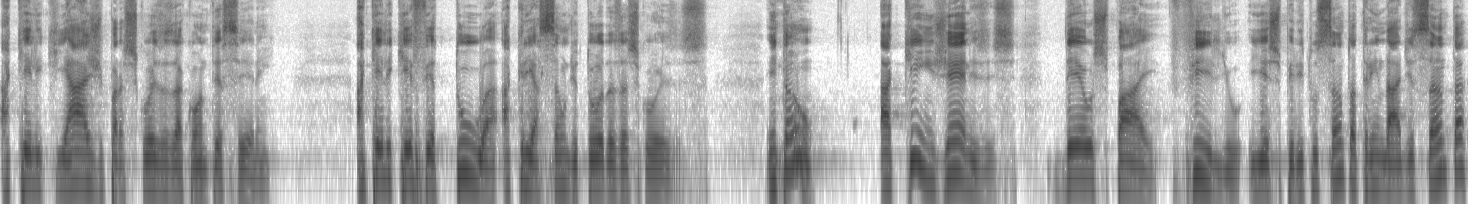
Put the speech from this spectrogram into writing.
aquele que age para as coisas acontecerem, aquele que efetua a criação de todas as coisas. Então, aqui em Gênesis, Deus Pai, Filho e Espírito Santo, a Trindade Santa,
